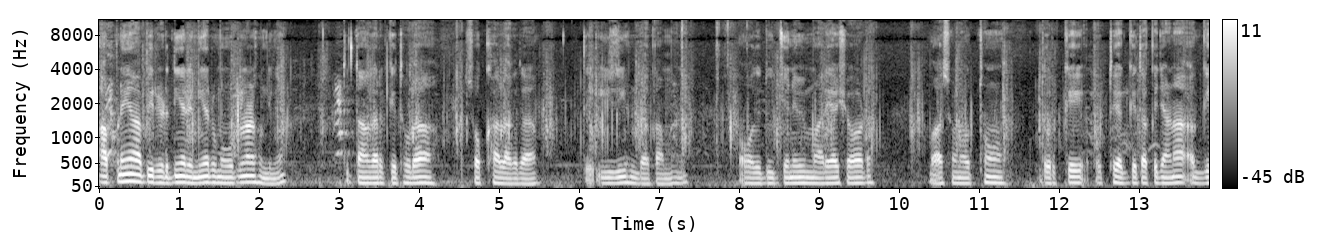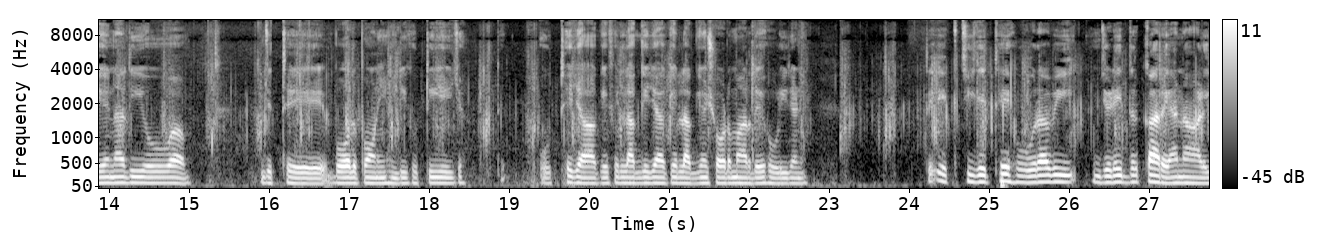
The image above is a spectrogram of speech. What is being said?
ਆਪਣੇ ਆਪ ਹੀ ਰਿੜਦੀਆਂ ਰਹਿੰਦੀਆਂ ਰਿਮੋਟ ਨਾਲ ਹੁੰਦੀਆਂ। ਤੇ ਤਾਂ ਕਰਕੇ ਥੋੜਾ ਸੌਖਾ ਲੱਗਦਾ ਤੇ ਈਜ਼ੀ ਹੁੰਦਾ ਕੰਮ, ਹਨ। ਉਹਦੇ ਦੂਜੇ ਨੇ ਵੀ ਮਾਰਿਆ ਸ਼ਾਟ ਬਸ ਹੁਣ ਉੱਥੋਂ ਤੁਰ ਕੇ ਉੱਥੇ ਅੱਗੇ ਤੱਕ ਜਾਣਾ, ਅੱਗੇ ਇਹਨਾਂ ਦੀ ਉਹ ਆ, ਜਿੱਥੇ ਬੋਲ ਪਾਉਣੀ ਹੁੰਦੀ ਕੁੱਤੀ ਚ। ਤੇ ਉੱਥੇ ਜਾ ਕੇ, ਫਿਰ ਲਾਗੇ ਜਾ ਕੇ ਲਾਗਿਓਂ ਸ਼ਾਟ ਮਾਰਦੇ ਹੌਲੀ ਜਾਣੀ ਤੇ ਇੱਕ ਚੀਜ਼ ਇੱਥੇ ਹੋਰ ਆ ਵੀ ਜਿਹੜੇ ਇੱਧਰ ਘਰ ਆ ਨਾਲ ਹੀ,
